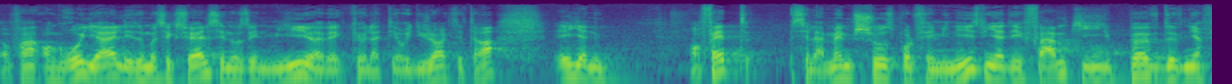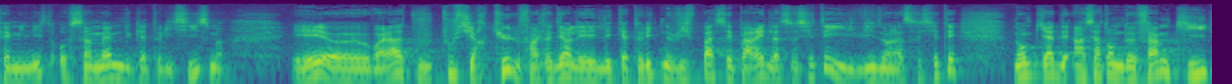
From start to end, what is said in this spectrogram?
Enfin, en gros, il y a les homosexuels, c'est nos ennemis avec euh, la théorie du genre, etc. Et il y a nous. En fait, c'est la même chose pour le féminisme. Il y a des femmes qui peuvent devenir féministes au sein même du catholicisme. Et euh, voilà, tout, circule. Enfin, je veux dire, les, catholiques ne vivent pas séparés de la société, ils vivent dans la société. Donc, il y a un certain nombre de femmes qui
